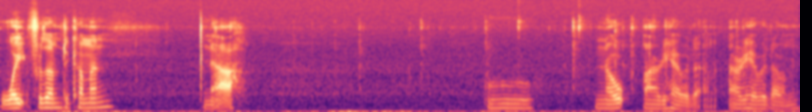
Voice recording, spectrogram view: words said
wait for them to come in? Nah. Ooh. Nope. I already have a diamond. I already have a diamond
